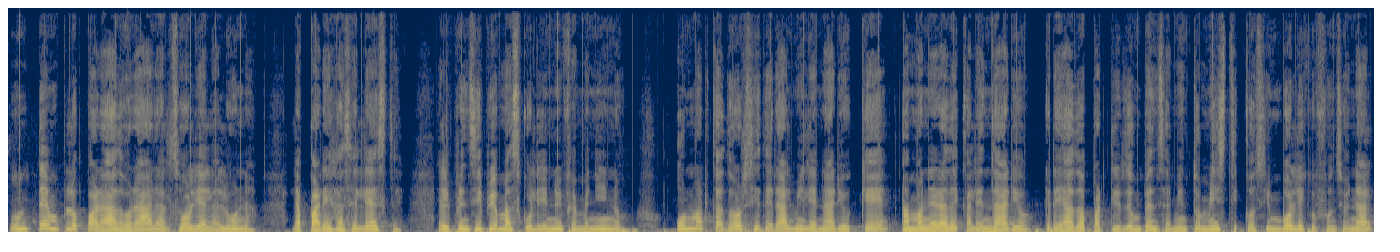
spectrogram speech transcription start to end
un templo para adorar al sol y a la luna, la pareja celeste, el principio masculino y femenino, un marcador sideral milenario que, a manera de calendario, creado a partir de un pensamiento místico, simbólico y funcional,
